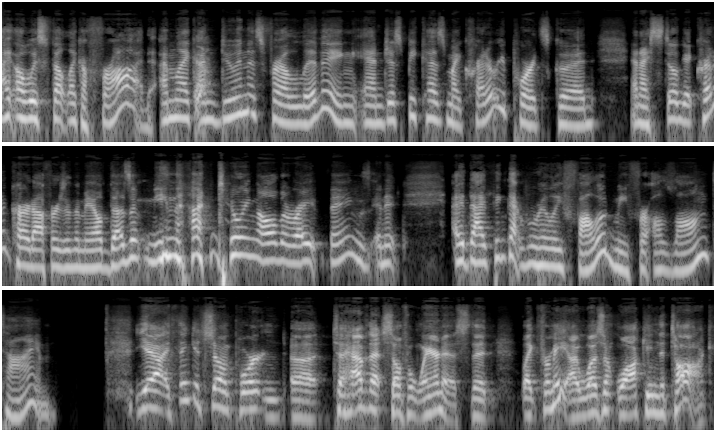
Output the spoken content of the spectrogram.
I always felt like a fraud. I'm like, yeah. I'm doing this for a living. And just because my credit report's good and I still get credit card offers in the mail doesn't mean that I'm doing all the right things. And it, I, I think that really followed me for a long time. Yeah, I think it's so important uh, to have that self awareness that, like for me, I wasn't walking the talk.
